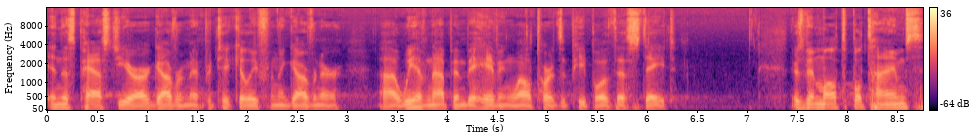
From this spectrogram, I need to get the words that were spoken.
in this past year, our government, particularly from the governor, uh, we have not been behaving well towards the people of this state. There's been multiple times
